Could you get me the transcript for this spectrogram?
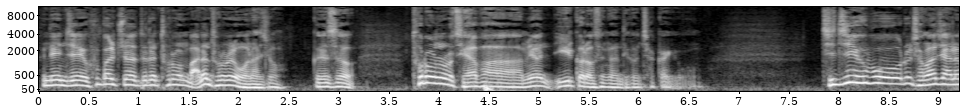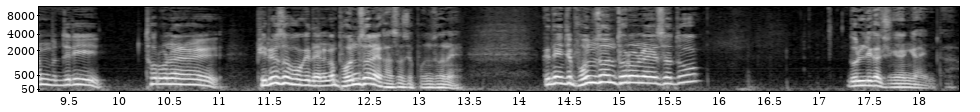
근데 이제 후발주자들은 토론, 많은 토론을 원하죠. 그래서 토론으로 제압하면 이길 거라고 생각하는데 그건 착각이고. 지지 후보를 정하지 않은 분들이 토론을 비로소 보게 되는 건 본선에 가서죠, 본선에. 근데 이제 본선 토론회에서도 논리가 중요한 게 아닙니다.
